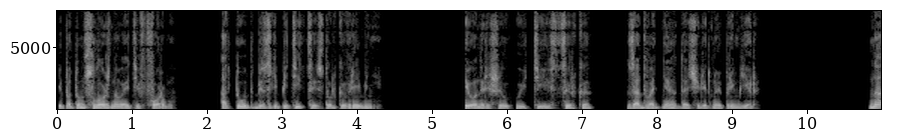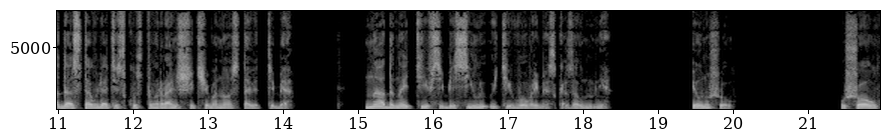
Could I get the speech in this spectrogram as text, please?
и потом сложно войти в форму. А тут без репетиции столько времени. И он решил уйти из цирка за два дня до очередной премьеры. Надо оставлять искусство раньше, чем оно оставит тебя. Надо найти в себе силы уйти вовремя, сказал он мне. И он ушел. Ушел,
